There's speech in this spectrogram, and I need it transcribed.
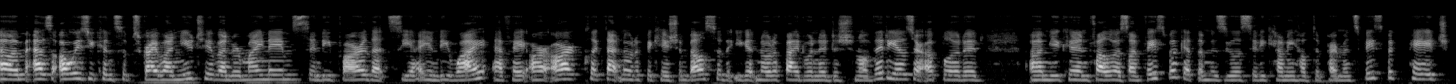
Um, as always, you can subscribe on YouTube under my name, Cindy Farr. That's C I N D Y F A R R. Click that notification bell so that you get notified when additional videos are uploaded. Um, you can follow us on Facebook at the Missoula City County Health Department's Facebook page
